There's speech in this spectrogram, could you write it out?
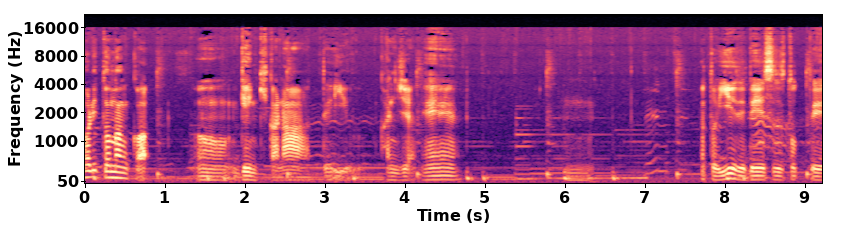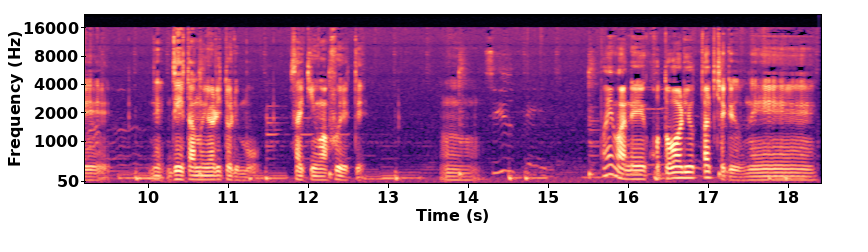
割となんか、うん、元気かなっていう感じやね、うん、あと家でベース取って、ね、データのやり取りも最近は増えて。うん。前はね断りをたっちゃけどね。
